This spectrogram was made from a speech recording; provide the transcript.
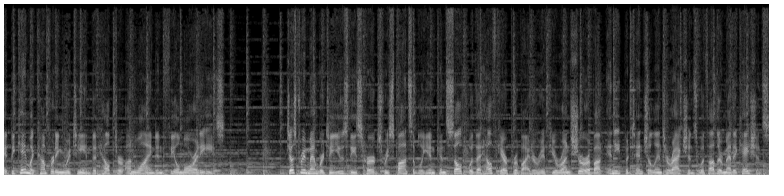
It became a comforting routine that helped her unwind and feel more at ease. Just remember to use these herbs responsibly and consult with a healthcare provider if you're unsure about any potential interactions with other medications.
